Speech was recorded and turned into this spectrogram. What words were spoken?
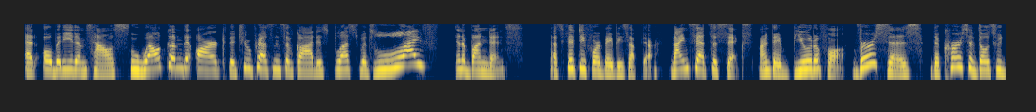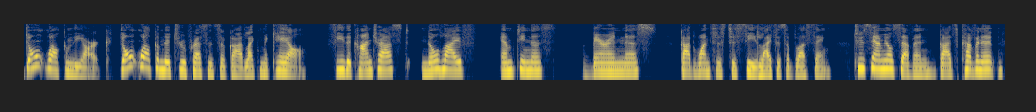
at Obed-Edom's house, who welcomed the ark, the true presence of God is blessed with life in abundance. That's 54 babies up there. Nine sets of six. Aren't they beautiful? Versus the curse of those who don't welcome the ark, don't welcome the true presence of God, like Michal. See the contrast? No life, emptiness, barrenness. God wants us to see life is a blessing. 2 Samuel 7, God's covenant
